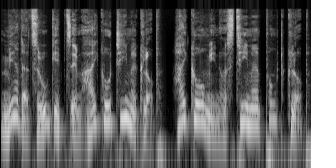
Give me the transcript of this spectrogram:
Mehr dazu gibt's im Heiko Thieme Club. heiko-thieme.club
